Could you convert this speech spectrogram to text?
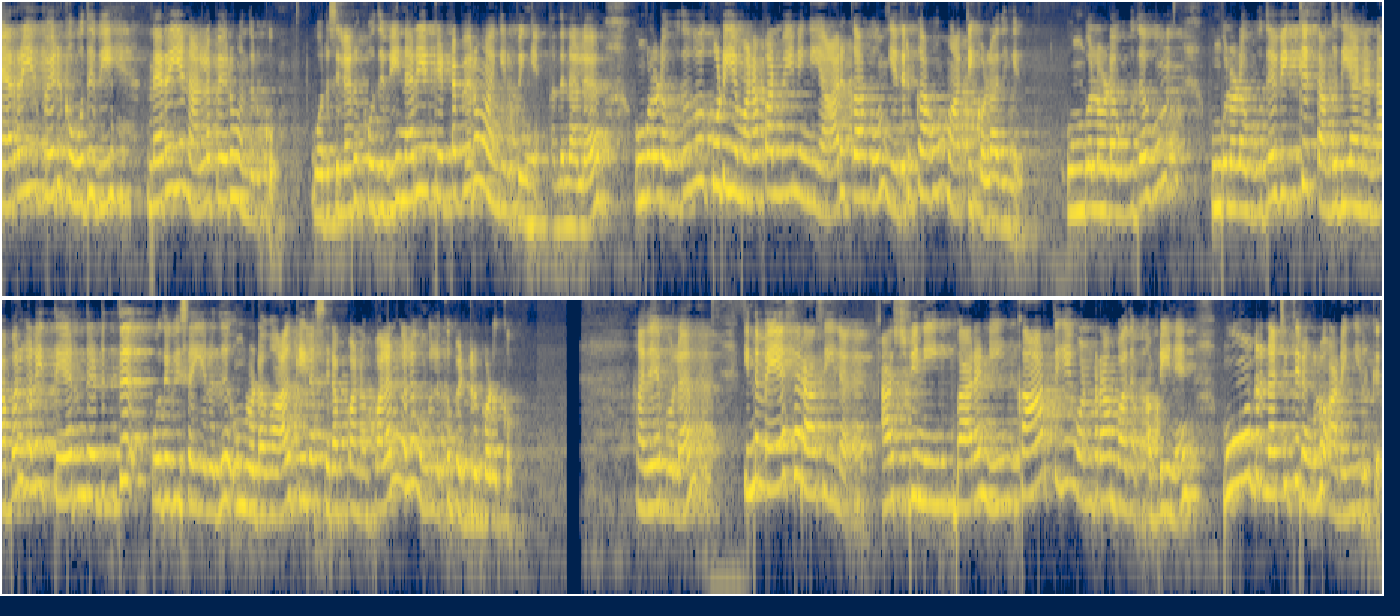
நிறைய பேருக்கு உதவி நிறைய நல்ல பேரும் வந்திருக்கும். ஒரு சிலருக்கு உதவி நிறைய கெட்ட பேரும் வாங்கியிருப்பீங்க. அதனால் உங்களோட உதவக்கூடிய மனப்பான்மையை நீங்கள் யாருக்காகவும் எதற்காகவும் மாற்றிக்கொள்ளாதீங்க உங்களோட உதவும் உங்களோட உதவிக்கு தகுதியான நபர்களை தேர்ந்தெடுத்து உதவி செய்கிறது உங்களோட வாழ்க்கையில் சிறப்பான பலன்களை உங்களுக்கு பெற்றுக் கொடுக்கும். அதே போல் இந்த மேச ராசியில் அஸ்வினி பரணி கார்த்திகை ஒன்றாம் பாதம் அப்படின்னு மூன்று நட்சத்திரங்களும் அடங்கியிருக்கு.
